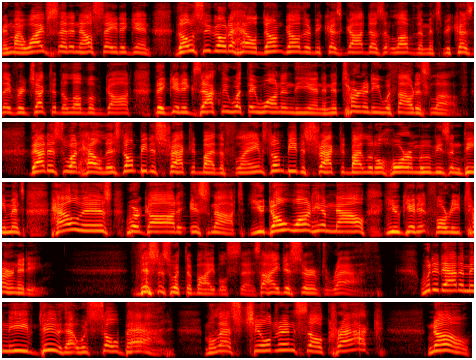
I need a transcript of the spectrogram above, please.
And my wife said and I'll say it again. Those who go to hell don't go there because God doesn't love them. It's because they've rejected the love of God. They get exactly what they want in the end an eternity without his love. That is what hell is. Don't be distracted by the flames. Don't be distracted by little horror movies and demons. Hell is where God is not. You don't want him now, you get it for eternity. This is what the Bible says I deserved wrath. What did Adam and Eve do that was so bad? Molest children, sell crack? No,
